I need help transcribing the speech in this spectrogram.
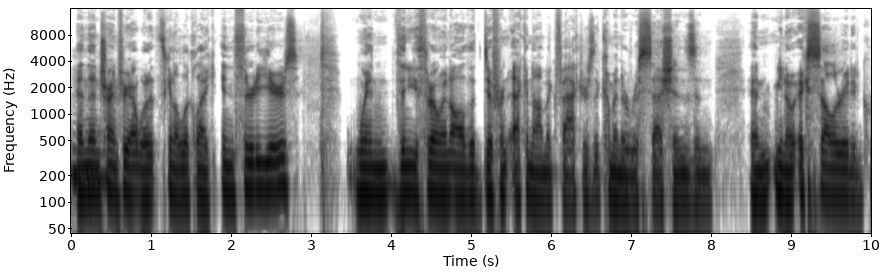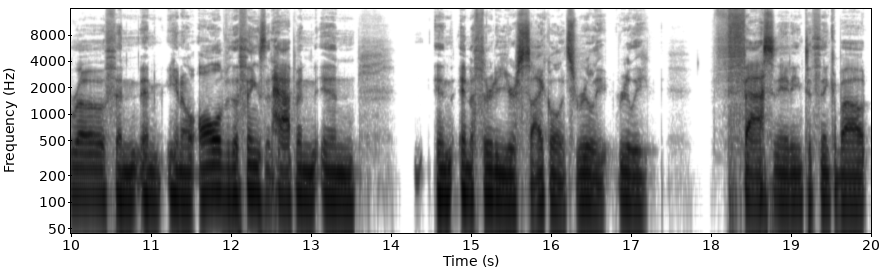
and then mm-hmm. try and figure out what it's going to look like in 30 years when then you throw in all the different economic factors that come into recessions and and you know accelerated growth and and you know all of the things that happen in in in a 30 year cycle it's really really fascinating to think about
